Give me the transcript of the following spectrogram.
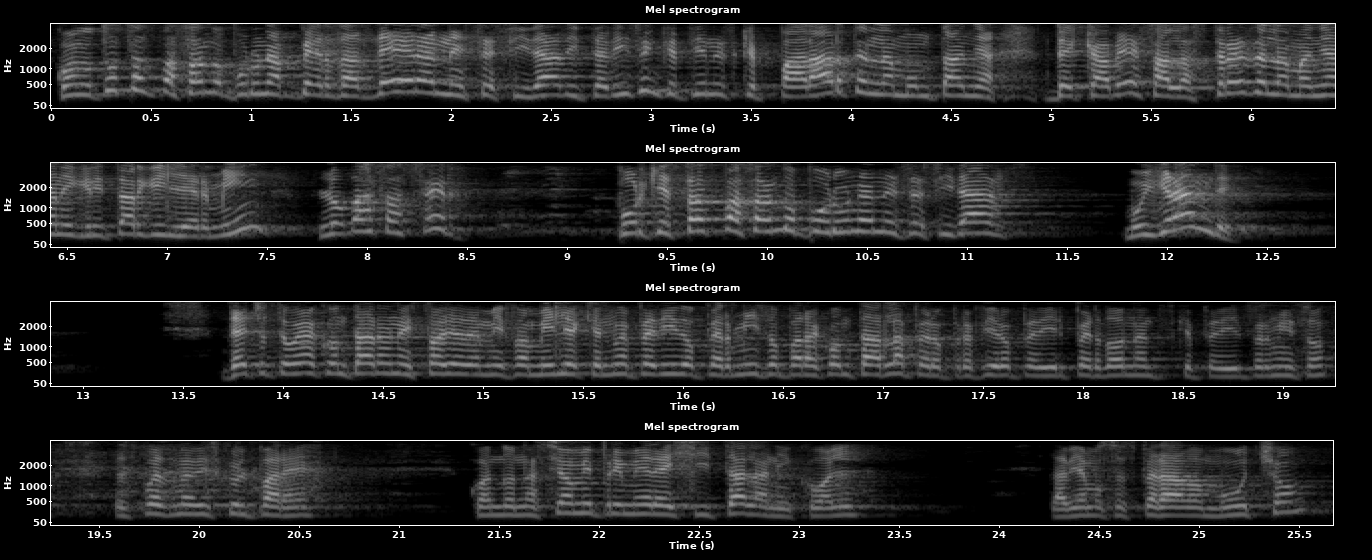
Cuando tú estás pasando por una verdadera necesidad y te dicen que tienes que pararte en la montaña de cabeza a las 3 de la mañana y gritar Guillermín, lo vas a hacer. Porque estás pasando por una necesidad muy grande. De hecho, te voy a contar una historia de mi familia que no he pedido permiso para contarla, pero prefiero pedir perdón antes que pedir permiso. Después me disculparé. Cuando nació mi primera hijita, la Nicole, la habíamos esperado mucho.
